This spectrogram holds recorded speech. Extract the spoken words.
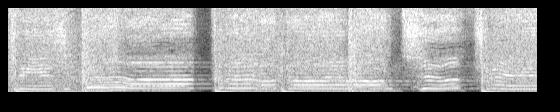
Please go up, go, go, one, two, three.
